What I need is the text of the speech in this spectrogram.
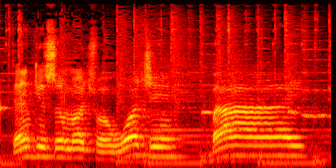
Thank you so much for watching. Bye.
